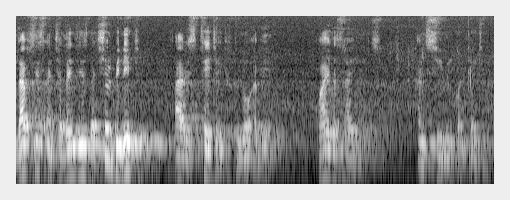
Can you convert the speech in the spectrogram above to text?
lapses and challenges that should be nipped are stated to no avail. Why the silence and seeming contentment?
